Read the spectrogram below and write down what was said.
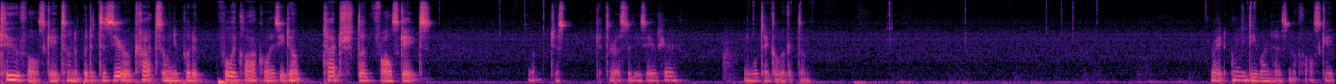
two false gates on it, but it's a zero cut, so when you put it fully clockwise, you don't touch the false gates. Just get the rest of these out here, and we'll take a look at them. Right, only D1 has no false gate.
